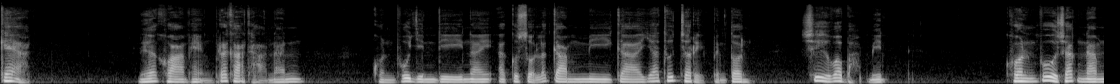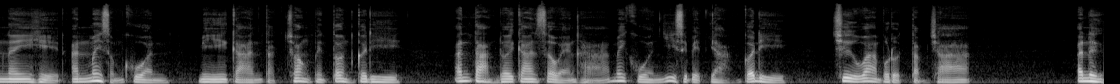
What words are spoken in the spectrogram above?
แก้อัดเนื้อความแห่งพระคาถานั้น คนผู้ยินดีในอกุศลกรรมมีกายทุจริตเป็นต้น ชื่อว่าบาปมิตร คนผู้ชักนำในเหตุอันไม่สมควร มีการตัดช่องเป็นต้นก็ดี อันต่างโดยการแสวงหาไม่ควร 21 อย่างก็ดี ชื่อว่าบุรุษต่ำช้า อันหนึ่ง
